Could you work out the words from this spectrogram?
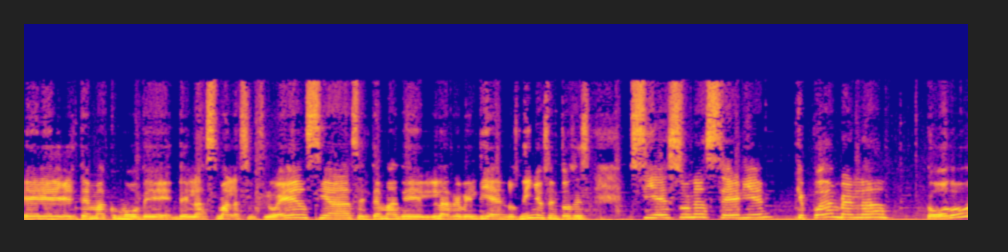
eh, el tema como de, de las malas influencias, el tema de la rebeldía en los niños. Entonces, si es una serie que pueden verla todos,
